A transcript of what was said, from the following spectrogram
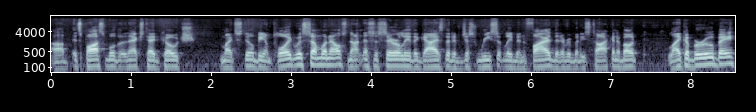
Uh, it's possible that the next head coach might still be employed with someone else, not necessarily the guys that have just recently been fired that everybody's talking about, like a Berube.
